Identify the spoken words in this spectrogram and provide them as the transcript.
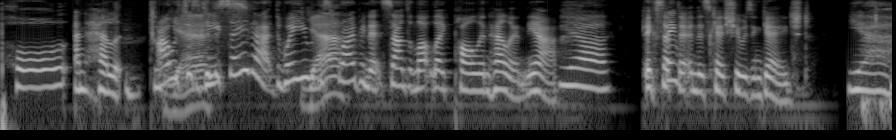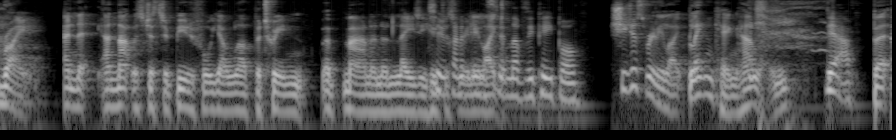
paul and helen I was just going to say that. The way you were Yeah. describing it sounds a lot like Paul and Helen. Yeah. Yeah. Except They- that in this case, she was engaged. Yeah. Right. And and that was just a beautiful young love between a man and a lady who Two just kind really innocent, liked. lovely people. She just really liked blinking, Helen. Yeah. but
